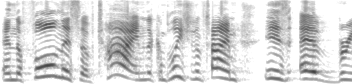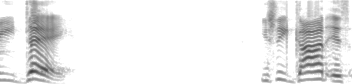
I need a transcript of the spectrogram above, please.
And the fullness of time, the completion of time, is every day. You see, God is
